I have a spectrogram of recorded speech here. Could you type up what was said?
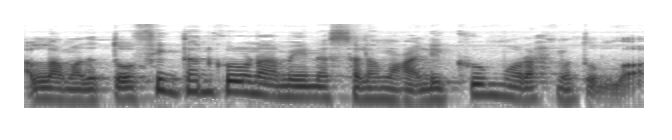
আল্লাহ আমাদের তৌফিক দান করুন, আমিন। আসসালামু আলাইকুম রহমতুল্লাহ।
